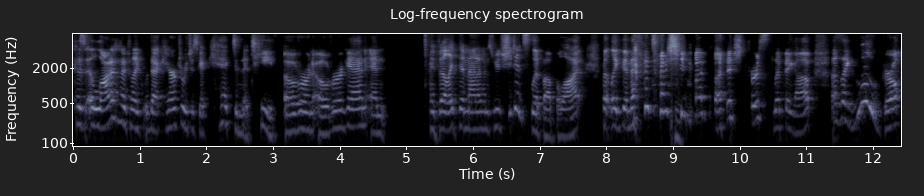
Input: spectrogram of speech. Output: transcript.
because a lot of times I feel like that character would just get kicked in the teeth over and over again. And I felt like the amount of times we, she did slip up a lot, but like the amount of times she got punished for slipping up, I was like, "Ooh, girl,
